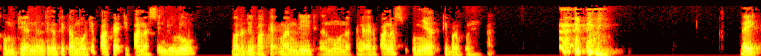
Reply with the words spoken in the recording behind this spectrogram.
kemudian nanti ketika mau dipakai dipanasin dulu, baru dipakai mandi dengan menggunakan air panas, hukumnya diperbolehkan. Baik.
